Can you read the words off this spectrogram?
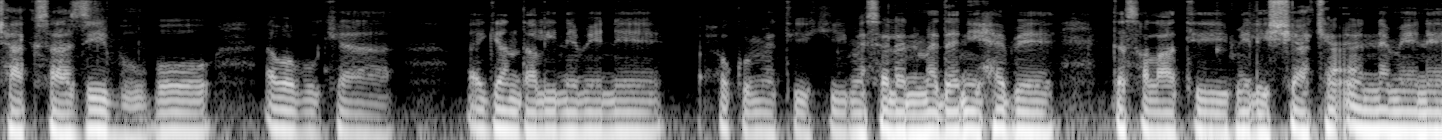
چاکسازی بوو بۆ ئەوە بوو کە گەندەڵی نەمێنێ حکومەتێکی مەسەلەن مەدەنی هەبێ، دەسەڵاتی میلیشیا کە نەمێنێ،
